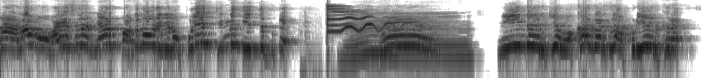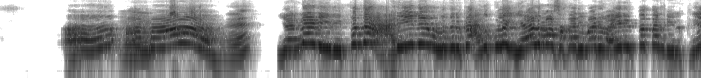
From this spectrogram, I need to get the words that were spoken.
நான் எல்லாம் உன் வயசுல நேரம் பதினோரு கிலோ புளிய தின்னு தீர்த்து விட்டேன். நீ இந்த இருக்கிய உட்கார்ந்த இடத்துல அப்படியே இருக்கிற. ஆமா? என்னடி இது இப்பதான் அரியனே விழுந்திருக்கு அதுக்குள்ள ஏழு மாச கறி மாதிரி வயிறு இத்த தண்டி இருக்கு.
